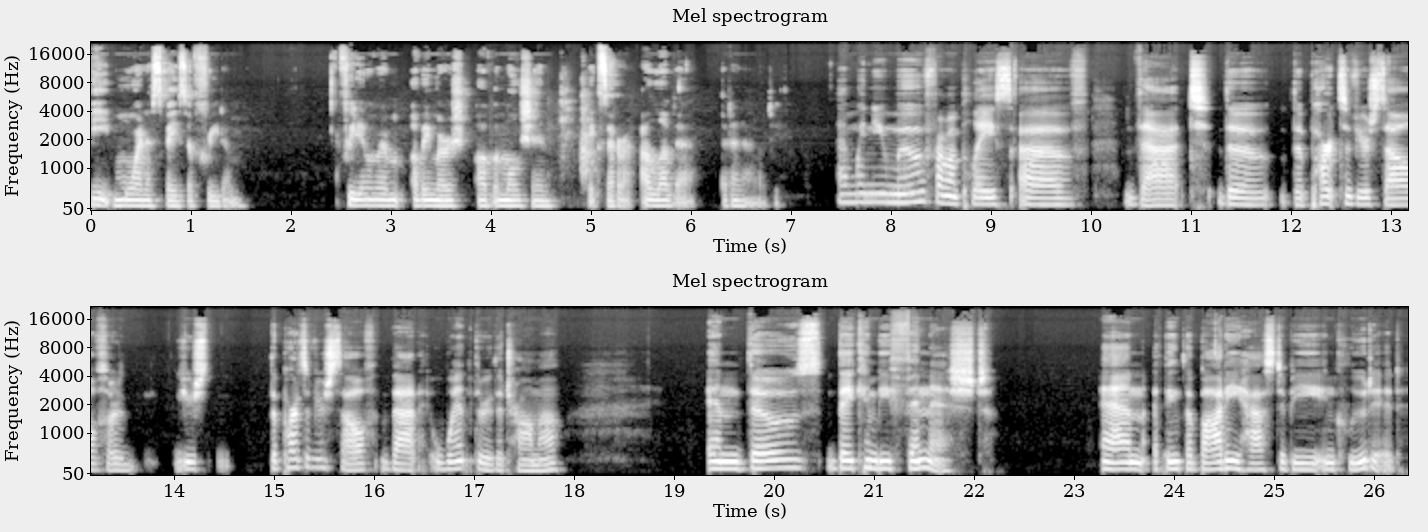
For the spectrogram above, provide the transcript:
be more in a space of freedom, freedom of immersion, of emotion, etc. I love that that analogy. And when you move from a place of that the the parts of yourself or your the parts of yourself that went through the trauma and those they can be finished And I think the body has to be included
